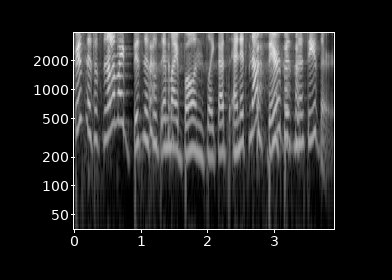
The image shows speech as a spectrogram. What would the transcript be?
business. It's none of my business was in my bones. Like that's and it's not their business either.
